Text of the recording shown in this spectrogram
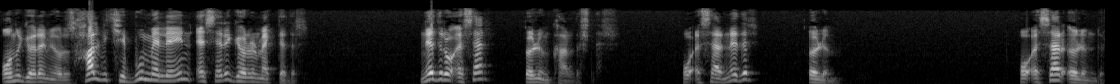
onu göremiyoruz. Halbuki bu meleğin eseri görülmektedir. Nedir o eser? Ölüm kardeşler. O eser nedir? Ölüm. O eser ölümdür.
